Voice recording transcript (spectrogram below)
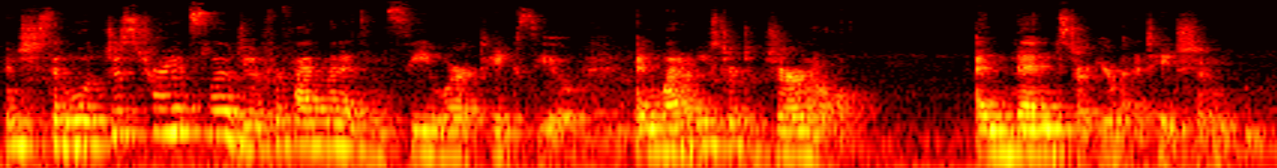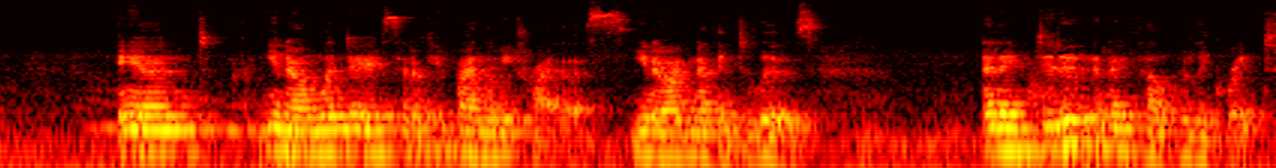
And she said, Well, just try it slow. Do it for five minutes and see where it takes you. And why don't you start to journal and then start your meditation? And, you know, one day I said, Okay, fine, let me try this you know, I have nothing to lose. And I did it and I felt really great.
